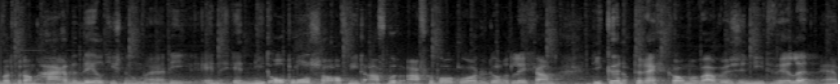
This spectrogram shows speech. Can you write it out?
wat we dan harde deeltjes noemen, die in, in niet oplossen of niet afgebroken worden door het lichaam. Die kunnen terechtkomen waar we ze niet willen en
